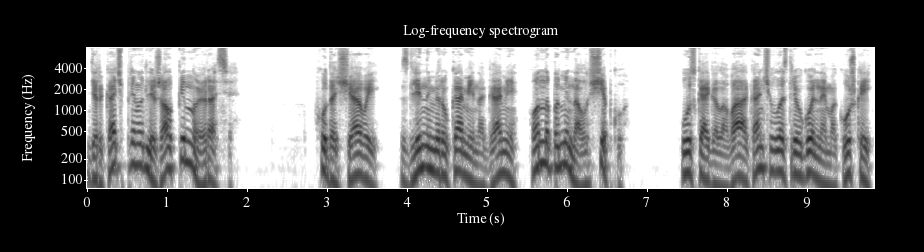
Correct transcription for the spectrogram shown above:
Деркач принадлежал к иной расе. Худощавый, с длинными руками и ногами, он напоминал щепку. Узкая голова оканчивалась треугольной макушкой,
